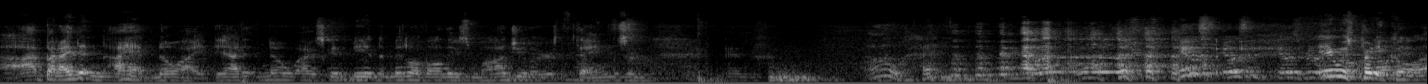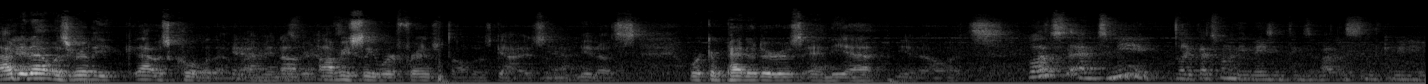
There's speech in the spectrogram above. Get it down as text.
Uh, but I didn't. I had no idea. I didn't know I was going to be in the middle of all these modular things and. and oh, It was. It was. It was really. it was cool. pretty cool. I mean, Yeah. that was really that was cool of them. Yeah, I mean, ob- obviously we're friends with all those guys, and Yeah. you know, it's, we're competitors, and yet, you know, it's. Well, that's and to me, like that's one of the amazing things about the synth community,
